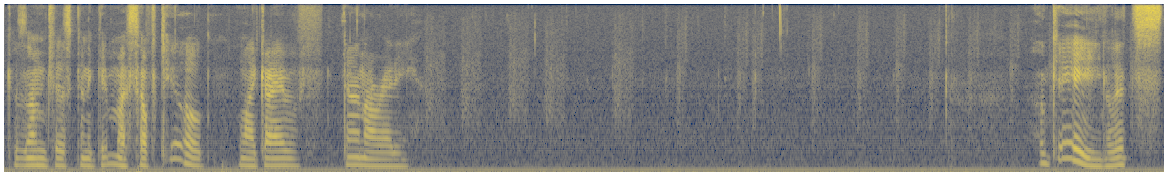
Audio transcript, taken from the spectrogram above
Because I'm just going to get myself killed, like I've done already. Okay, let's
